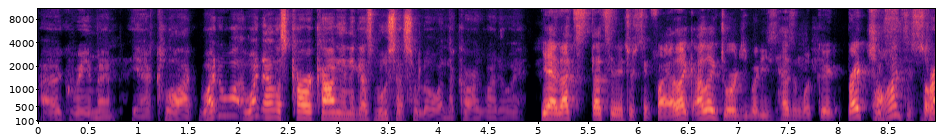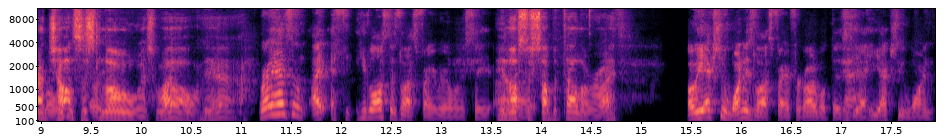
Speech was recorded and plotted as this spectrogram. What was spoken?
I agree, man. Yeah, Clark. Why do I, why the hell is Karakhanyan against Musa so low on the card? By the way, Yeah, that's that's an interesting fight. I like I like Georgie, but he hasn't looked good. Brett Johns is so Brad low. Johns is low as well. Yeah, Brett hasn't. I, I think he lost his last fight. Right? I want to say he lost Uh, to Sabatello, right? Oh, he actually won his last fight. I forgot about this. Yeah. Yeah, he actually won.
